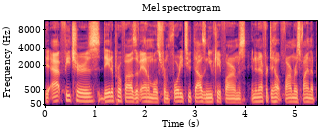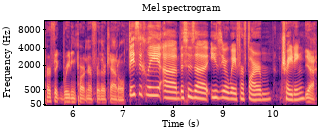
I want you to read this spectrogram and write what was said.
The app features data profiles of animals from 42,000 UK farms in an effort to help farmers find the perfect breeding partner for their cattle. Basically, um, this is a easier way for farm trading. Yeah,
